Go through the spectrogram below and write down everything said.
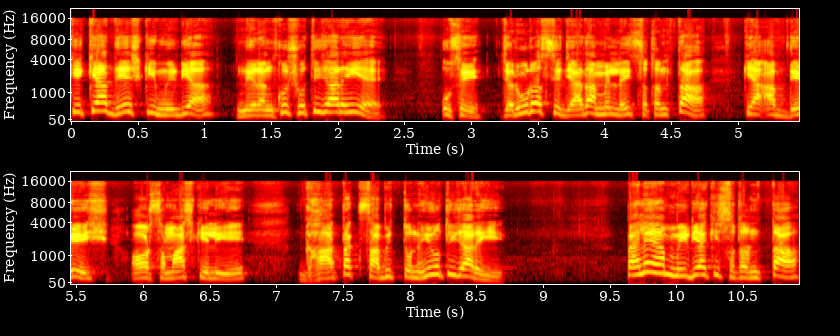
कि क्या देश की मीडिया निरंकुश होती जा रही है? उसे ज़रूरत से ज़्यादा मिल रही स्वतंत्रता, क्या अब देश और समाज के लिए घातक साबित तो नहीं होती जा रही? पहले हम मीडिया की स्वतंत्रता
